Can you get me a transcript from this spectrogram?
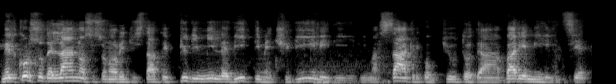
Nel corso dell'anno si sono registrate più di mille vittime civili di, di massacri compiuti da varie milizie,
